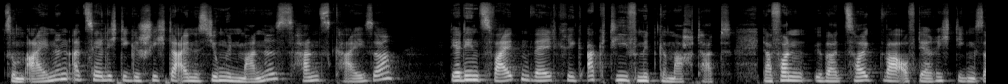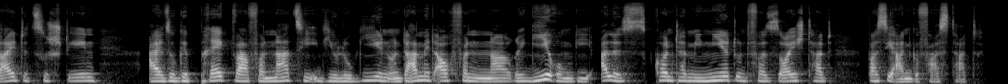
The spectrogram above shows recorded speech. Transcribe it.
Zum einen erzähle ich die Geschichte eines jungen Mannes, Hans Kaiser, der den Zweiten Weltkrieg aktiv mitgemacht hat, davon überzeugt war, auf der richtigen Seite zu stehen, also geprägt war von Nazi-Ideologien und damit auch von einer Regierung, die alles kontaminiert und verseucht hat, was sie angefasst hat.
